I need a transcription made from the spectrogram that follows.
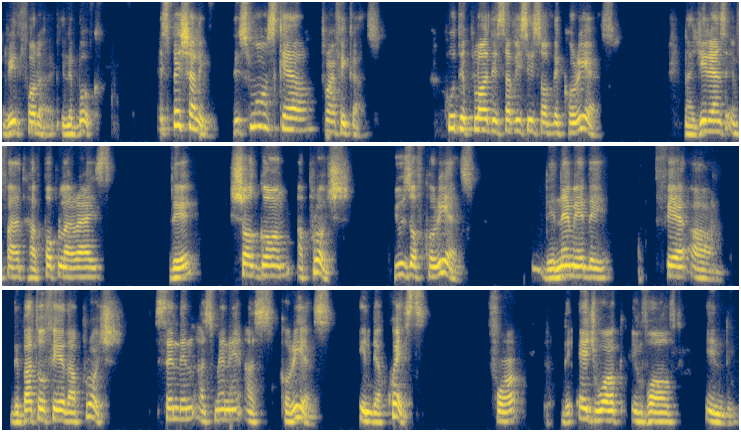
Read further in the book, especially the small scale traffickers who deploy the services of the couriers. Nigerians, in fact, have popularized the shotgun approach, use of couriers. They name it the fair, um, the battlefield approach, sending as many as couriers in their quest for the edge work involved in the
